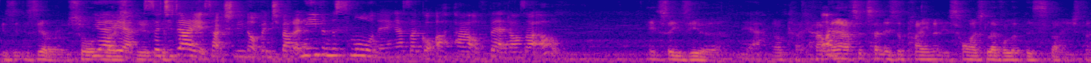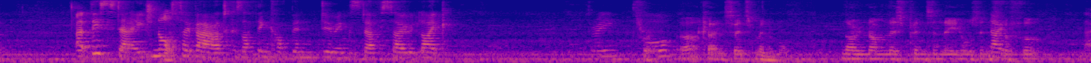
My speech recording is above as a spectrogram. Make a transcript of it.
Is it zero? So Yeah, rest, yeah. you- So today it's actually not been too bad. And even this morning, as I got up out of bed, I was like, oh, it's easier. yeah. Okay. How many I- out of ten is the pain at its highest level at this stage then? At this stage, not so bad because I think I've been doing stuff. So like three, four. Okay, so it's minimal. No numbness, pins and needles into No. the foot. No.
